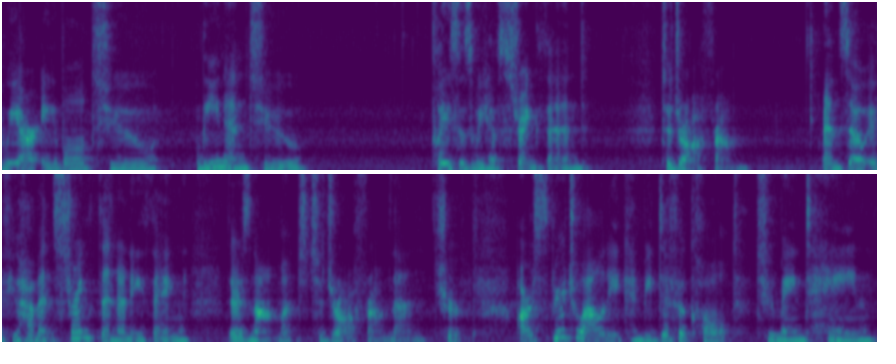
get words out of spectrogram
we are able to lean into places we have strengthened to draw from. And so if you haven't strengthened anything, there's not much to draw from then. Sure. Our spirituality can be difficult to maintain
